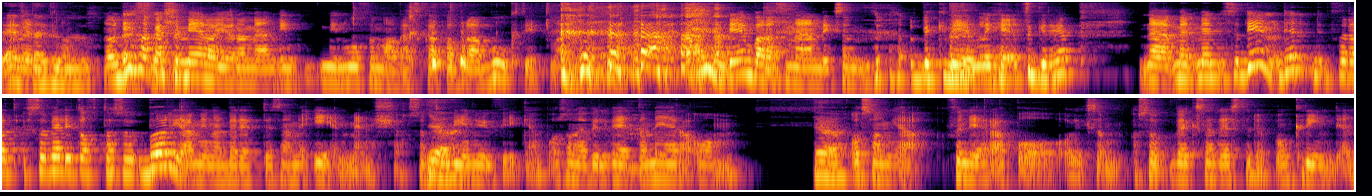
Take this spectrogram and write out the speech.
efter huvudpersonen. No, det har kanske mer att göra med min, min oförmåga att skapa bra boktitlar. det är bara sån här liksom, bekvämlighetsgrepp. Nej, men, men så, det, det, för att, så väldigt ofta så börjar mina berättelser med en människa som Ja. jag blir nyfiken på, som jag vill veta mera om Ja. och som jag funderar på och, liksom, och så växer resten upp omkring den.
